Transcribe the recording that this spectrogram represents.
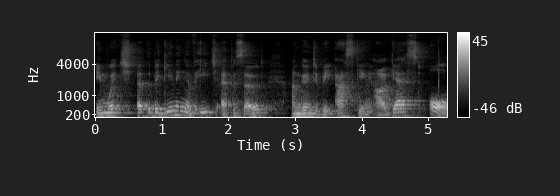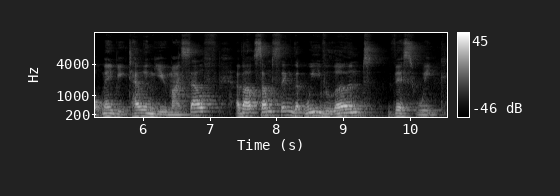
in which, at the beginning of each episode, I'm going to be asking our guest, or maybe telling you myself, about something that we've learned this week.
